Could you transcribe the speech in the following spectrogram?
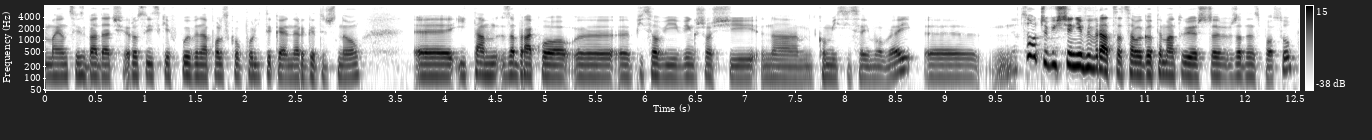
mającej zbadać rosyjskie wpływy na polską politykę energetyczną i tam zabrakło PiSowi większości na komisji sejmowej, e, co oczywiście nie wywraca całego tematu jeszcze w żaden sposób.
